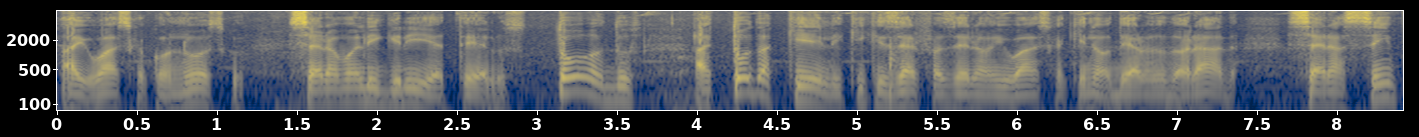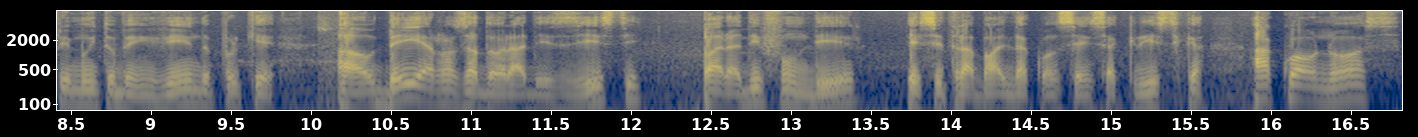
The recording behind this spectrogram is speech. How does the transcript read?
ayahuasca conosco, será uma alegria tê-los todo, a todo aquele que quiser fazer uma ayahuasca aqui na Aldeia Rosa Dourada será sempre muito bem-vindo, porque a Aldeia Rosa Dourada existe para difundir esse trabalho da consciência crística, a qual nós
